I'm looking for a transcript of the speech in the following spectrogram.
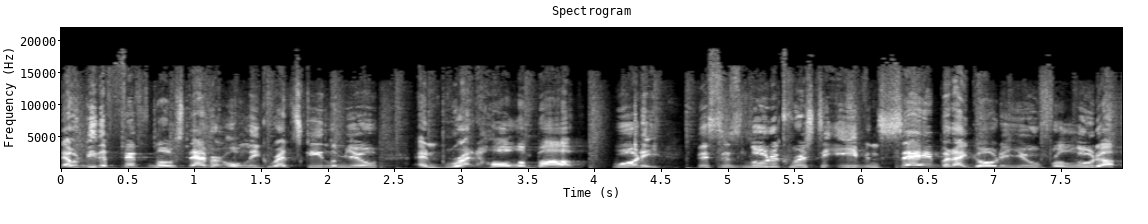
That would be the fifth most ever. Only Gretzky, Lemieux, and Brett Hull above. Woody, this is ludicrous to even say, but I go to you for Luda.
